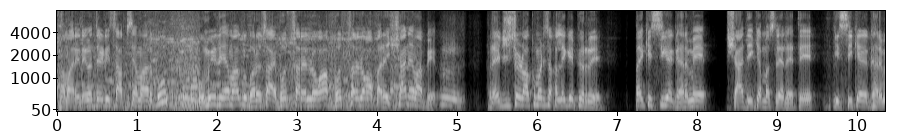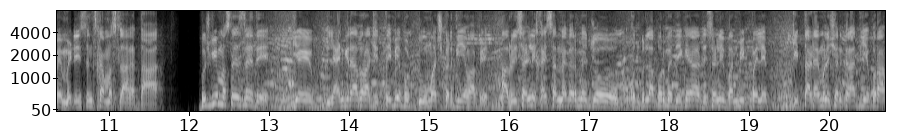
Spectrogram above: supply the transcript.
हमारे रेवंत रेड्डी साहब से हमारे को उम्मीद है, हमारे को भरोसा है। बहुत सारे लोग बहुत सारे लोग परेशान है वहाँ पे। रजिस्टर्ड डॉक्यूमेंट्स लेके फिर रहे भाई, किसी के घर में शादी के मसले रहते, किसी के घर में मेडिसिन का मसला रहता कुछ भी मसले रहते ये लैंड ग्रैबर जितने भी है वो टू मच कर दिए वहाँ पे। अब रिसेंटली खैसर नगर में जो कुतबुल्लापुर में देखे ना रिसेंटली वन वीक पहले कितना डेमोलेशन करा दिए पूरा।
